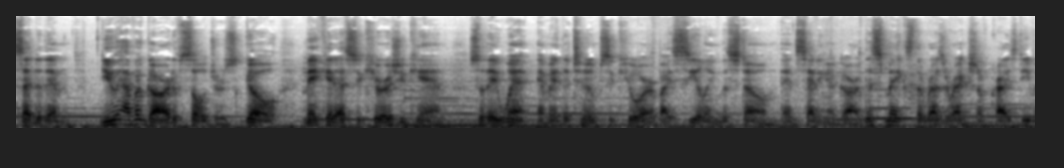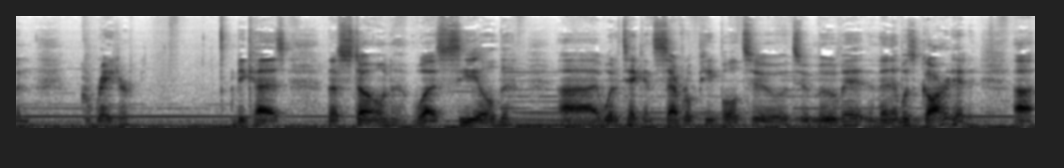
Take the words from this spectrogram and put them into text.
said to them, You have a guard of soldiers. Go, make it as secure as you can. So they went and made the tomb secure by sealing the stone and setting a guard. This makes the resurrection of Christ even greater because the stone was sealed. Uh, it would have taken several people to to move it, and then it was guarded. Uh,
